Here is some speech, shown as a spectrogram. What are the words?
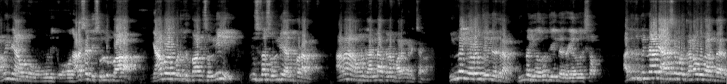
அப்படின்னு அவன் உனக்கு உன் அரசன் நீ சொல்லுப்பா. ஞாபகப்படுத்துப்பான்னு சொல்லி யூசுஃபா சொல்லி அனுப்புறாங்க. ஆனா அவனுக்கு அல்லாஹ்லாம் மரம் கிடைச்சிடறான். இன்னும் யோரும் ஜெயில இருக்கிறாங்க. இன்னும் யோரும் ஜெயில இருக்கிற ஏழு வருஷம் அதுக்கு பின்னாடி அரசனோட கனவு காண்றாரு.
